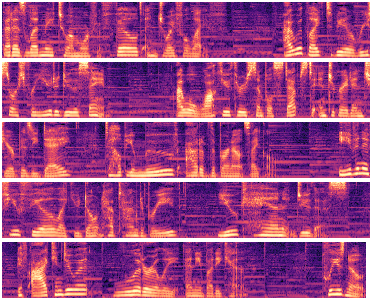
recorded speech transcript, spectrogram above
that has led me to a more fulfilled and joyful life. I would like to be a resource for you to do the same. I will walk you through simple steps to integrate into your busy day to help you move out of the burnout cycle. Even if you feel like you don't have time to breathe, you can do this. If I can do it, Literally anybody can. Please note,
